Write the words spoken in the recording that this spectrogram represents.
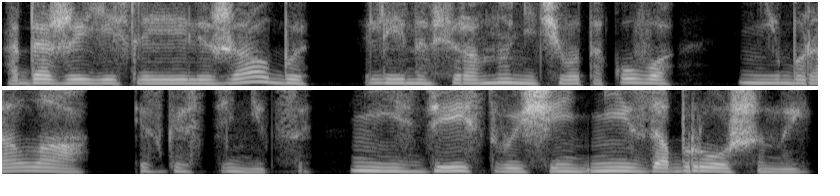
А даже если и лежал бы, Лина все равно ничего такого не брала из гостиницы. Ни из действующей, ни из заброшенной.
